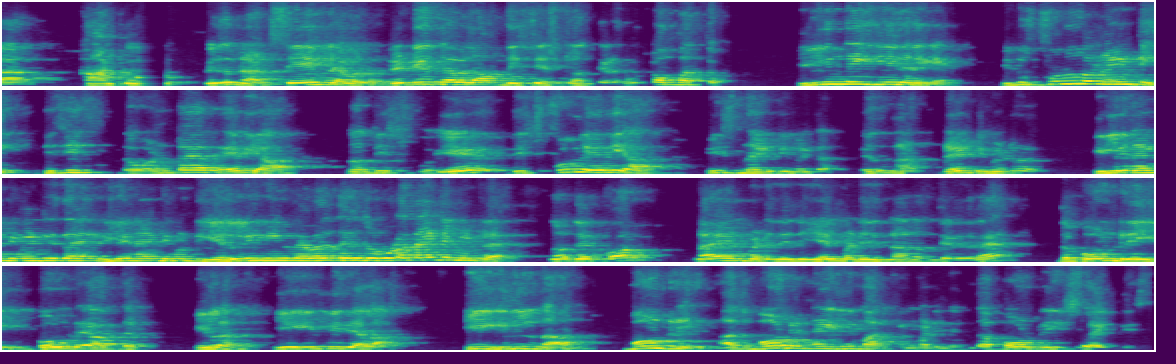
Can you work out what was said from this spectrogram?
the contour ಇದು not same level reduce level of this ಎಷ್ಟು ಅಂತ ಹೇಳಿದ್ರೆ ತೊಂಬತ್ತು. ಇಲ್ಲಿಂದ ಇಲ್ಲಿವರೆಗೆ, ಇದು full ninety this is the entire area this this full area is ninety meter ಇದು ನೈಂಟಿ ಮೀಟರ್ ಇಲ್ಲಿ ನೈಂಟಿ ಮೀಟರ್ ಇದೆ, ಇಲ್ಲಿ ನೈಂಟಿ ಮೀಟರ್ ಎಲ್ಲಿ ನೀವು ಲೆವೆಲ್ ತೆಗೆದ್ರು ಕೂಡ ನೈಂಟಿ ಮೀಟರ್ ನಾವು ದೇರ್ ಫಾರ್ ನಾ ಏನ್ ಮಾಡಿದ್ದೀನಿ ಏನ್ ಮಾಡಿದೀನಿ ನಾನು ಅಂತ ಹೇಳಿದ್ರೆ the boundary boundary of the ಇಲ್ಲ, ಈ ಇಲ್ಲಿದೆಯಲ್ಲ ಈ ಇಲ್ಲಿನ ಬೌಂಡ್ರಿ ಅದು ಬೌಂಡ್ರಿನ ಇಲ್ಲಿ ಮಾರ್ಕಿಂಗ್ ಮಾಡಿದ್ದೀನಿ. The boundary is like this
